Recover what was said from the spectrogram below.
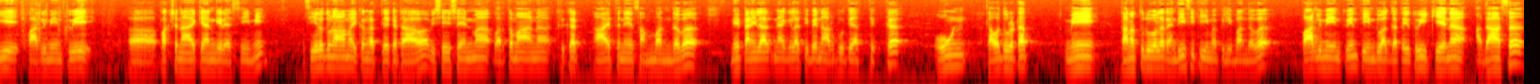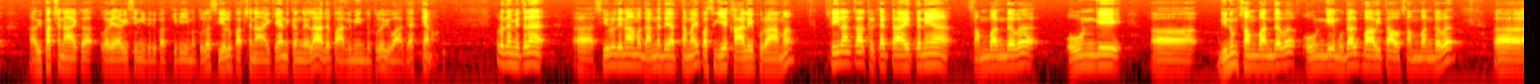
ඊයේ පාර්ලිමේන්තුවේ පක්ෂනායකයන්ගේ රැස්වීමේ සියලු දුනාම එකඟත්වයකට ආව විශේෂයෙන්ම වර්තමාන ක්‍රිකට් ආයතනය සම්බන්ධව මේ පැනිලා නැගිලා තිබෙන අර්බුදයක්ත් එක්ක ඔවුන් තවදුරටත් මේ තනතුරුවල රැඳී සිටීම පිළිබඳව පාර්ලිමේන්තුවෙන් තීන්දුවක් ගත යුතුයි කියන අදහස විපක්ෂනායකවරයා විසින් ඉදිරිපත් කිරීම තුළ සියලු පක්ෂනායකයන් එකඟ වෙලා අද පාර්ලිමේන්තුව තුළ විවාදයක් යනවා. ඒතර දැන් මෙතන සියලු දෙනාම දන්න දෙයක් තමයි පසුගිය කාලය පුරාම ශ්‍රී ලංකා ක්‍රිකට් ආයතනය සම්බන්ධව ඔවුන්ගේ ගිනුම් සම්බන්ධව ඔවුන්ගේ මුදල් භාවිතාව සම්බන්ධව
